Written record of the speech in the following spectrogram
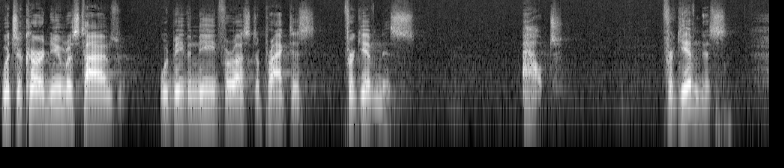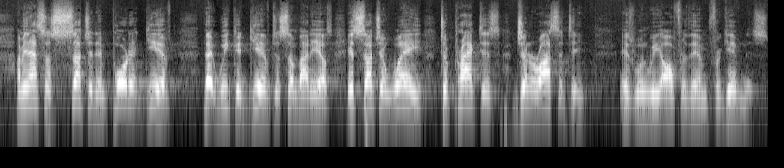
which occurred numerous times, would be the need for us to practice forgiveness. Ouch. Forgiveness. I mean, that's a, such an important gift that we could give to somebody else. It's such a way to practice generosity is when we offer them forgiveness.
